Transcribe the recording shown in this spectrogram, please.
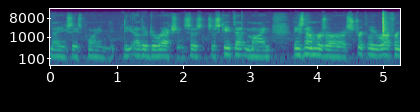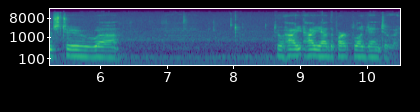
Now you see it's pointing the other direction. So just keep that in mind. These numbers are strictly referenced to uh, to how you, how you have the part plugged into it.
